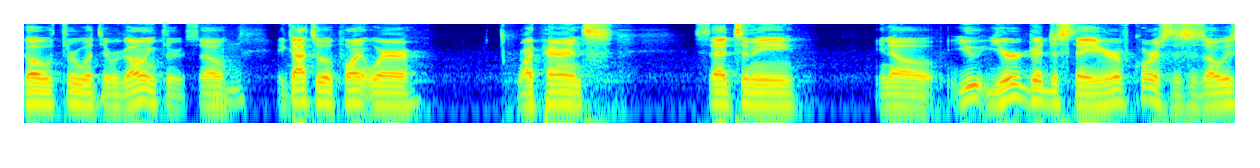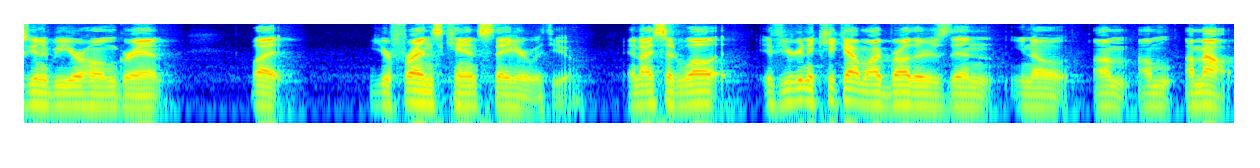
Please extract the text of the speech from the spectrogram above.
go through what they were going through. So Mhm. it got to a point where my parents said to me, you know, you you're good to stay here. Of course, this is always going to be your home, Grant, but your friends can't stay here with you. And I said, well, if you're to kick out my brothers, then you know I'm I'm I'm out.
